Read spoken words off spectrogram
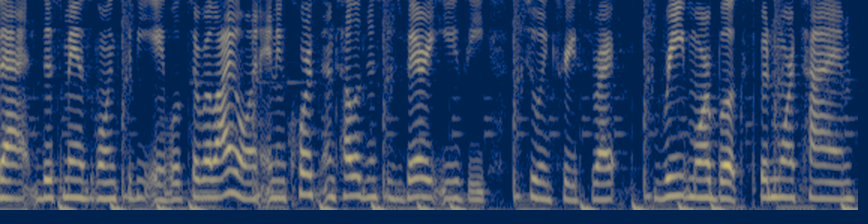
that this man's going to be able to rely on? And of course, intelligence is very easy to increase, right? Read more books, spend more time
